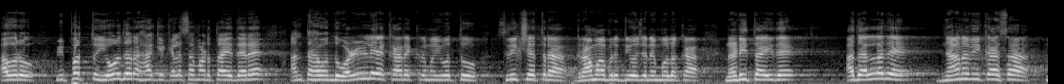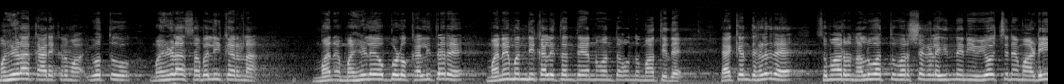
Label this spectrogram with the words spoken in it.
ಅವರು ವಿಪತ್ತು ಯೋಧರ ಹಾಗೆ ಕೆಲಸ ಮಾಡ್ತಾ ಇದ್ದಾರೆ. ಅಂತಹ ಒಂದು ಒಳ್ಳೆಯ ಕಾರ್ಯಕ್ರಮ ಇವತ್ತು ಶ್ರೀ ಕ್ಷೇತ್ರ ಗ್ರಾಮಾಭಿವೃದ್ಧಿ ಯೋಜನೆ ಮೂಲಕ ನಡೀತಾ ಇದೆ. ಅದಲ್ಲದೆ ಜ್ಞಾನ ವಿಕಾಸ ಮಹಿಳಾ ಕಾರ್ಯಕ್ರಮ, ಇವತ್ತು ಮಹಿಳಾ ಸಬಲೀಕರಣ. ಮನೆ ಮಹಿಳೆಯೊಬ್ಬಳು ಕಲಿತರೆ ಮನೆ ಮಂದಿ ಕಲಿತಂತೆ ಅನ್ನುವಂಥ ಒಂದು ಮಾತಿದೆ. ಯಾಕೆಂತ ಹೇಳಿದ್ರೆ ಸುಮಾರು ನಲವತ್ತು ವರ್ಷಗಳ ಹಿಂದೆ ನೀವು ಯೋಚನೆ ಮಾಡಿ,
